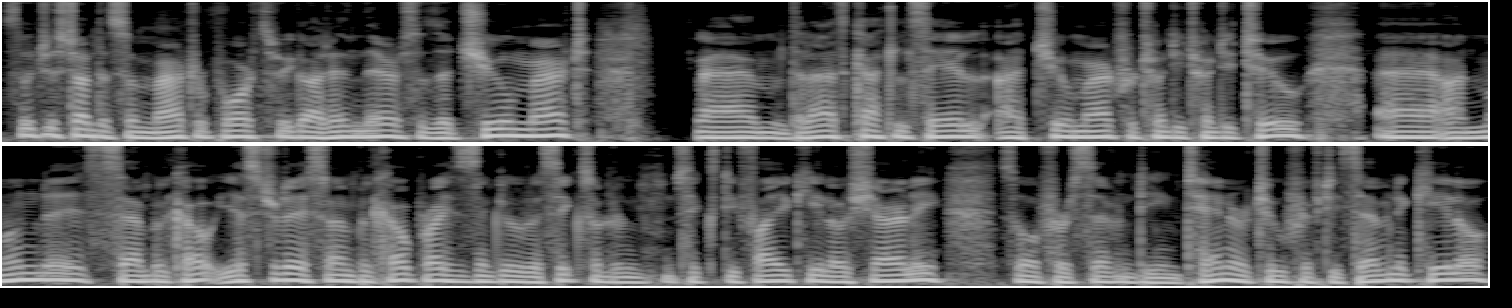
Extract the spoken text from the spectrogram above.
So just onto some mart reports we got in there. So the Tuam Mart um, the last cattle sale at Tuam Mart for 2022 uh, on Monday. Sample cow yesterday. Sample cow prices include a 665 kilo Charolais, sold for 1710 or 257 a kilo.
